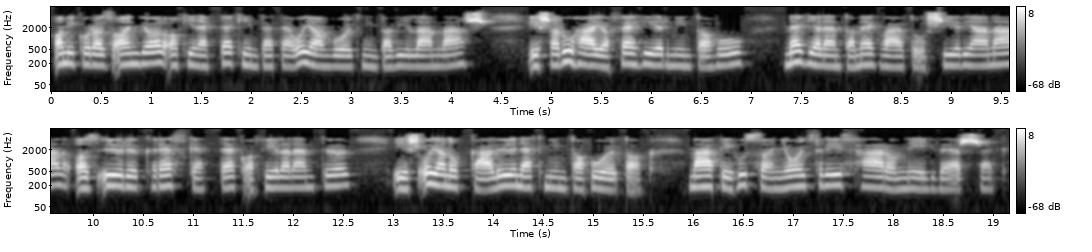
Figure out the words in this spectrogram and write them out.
Amikor az angyal, akinek tekintete olyan volt, mint a villámlás, és a ruhája fehér, mint a hó, megjelent a megváltó sírjánál, az őrök reszkedtek a félelemtől, és olyanokká lőnek, mint a holtak. Máté 28 rész 3-4 versek.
